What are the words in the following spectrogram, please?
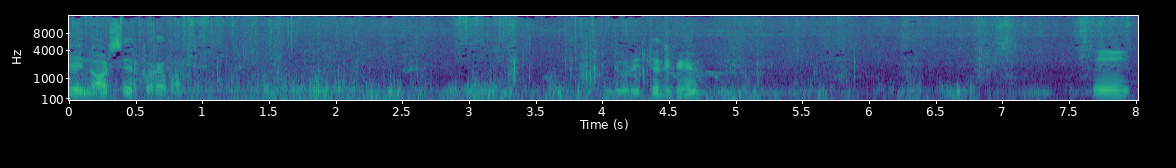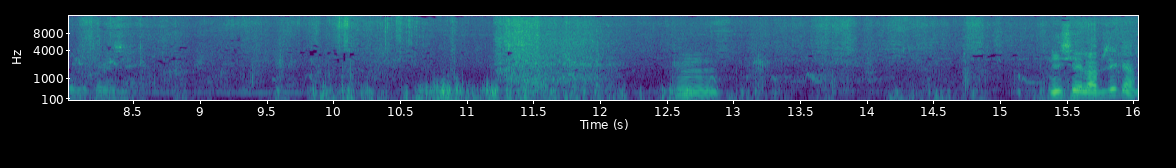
এই নর্সের পরে পাতে দূরিতে দিবি হ্যাঁ? এই কলে পেয়েছে হুম। নিচে লাভজি কেন?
